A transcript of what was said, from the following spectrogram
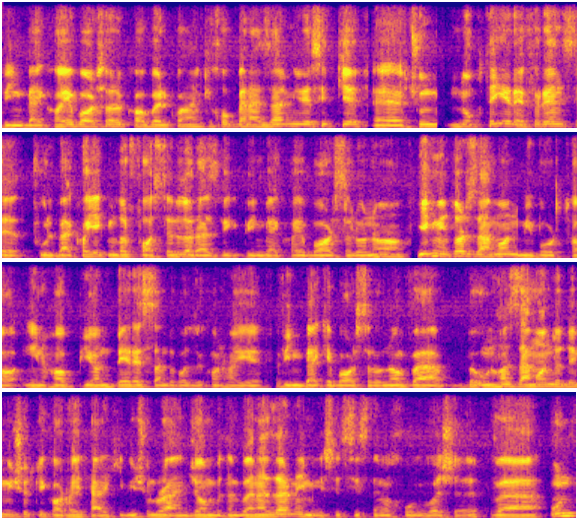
wing-back های بارسا رو کاور کنن که خب به نظر می رسید که چون نقطه reference full-back ها یک مقدار فاصله داره از wing-back های بارسلونا. یک مقدار زمان می برد تا اینها بیان برسن به بازیکن های wing-back بارسلونا و به اونها زمان داده می‌شد که کارهای ترکیبیشون رو انجام بدن. به نظر نمی رسید سیستم خوبی باشه و اون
